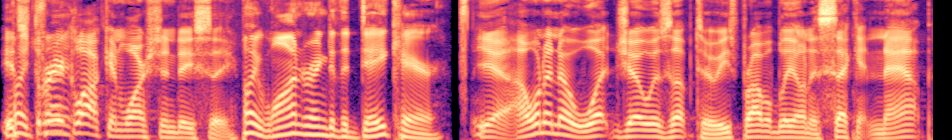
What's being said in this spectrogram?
It's Probably three trying- o'clock in Washington D.C. Probably wandering to the daycare. Yeah, I want to know what Joe is up to. He's probably on his second nap.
